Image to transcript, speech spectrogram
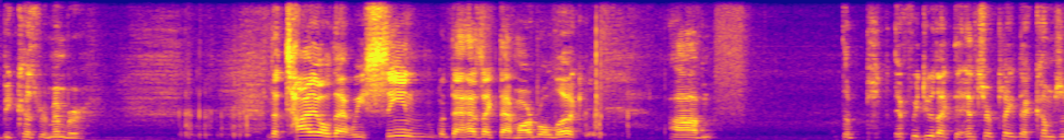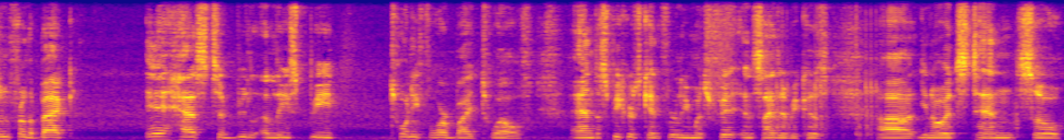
Because remember the tile that we seen that has like that marble look um, the if we do like the insert plate that comes in from the back it has to be at least be 24 by 12 and the speakers can not really much fit inside there because uh, you know it's 10 so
